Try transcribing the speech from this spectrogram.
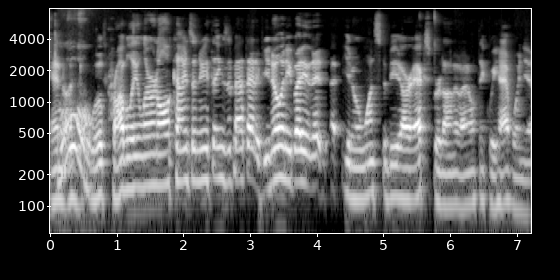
and Ooh. we'll probably learn all kinds of new things about that. If you know anybody that uh, you know wants to be our expert on it, I don't think we have one yet.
